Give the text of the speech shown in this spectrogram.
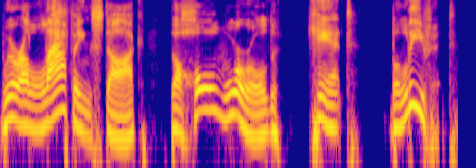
we're a laughing stock. The whole world can't believe it.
